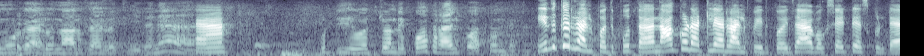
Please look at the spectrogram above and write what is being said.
మూడు కాయలు నాలుగు కాయలు వచ్చినాయి కానీ ఆ, ఇప్పుడు వచ్చి పూత రాలిపోతుంది. ఎందుకని రాలిపోద్ది పూత? నాకు కూడా అట్లే రాలిపోయింది పోయింది ఆ, ఒక చెట్టు వేసుకుంటే.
